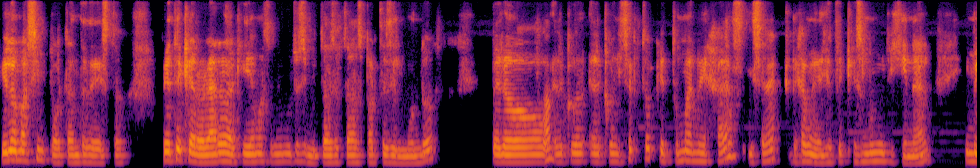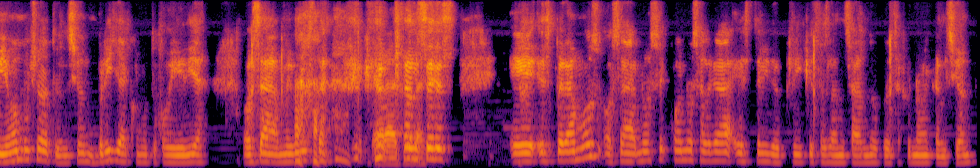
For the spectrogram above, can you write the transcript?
Y lo más importante de esto, fíjate que a lo largo de aquí hemos tenido muchos invitados de todas partes del mundo, pero el, el, concepto que tú manejas, Isaac, déjame decirte que es muy original y me llama mucho la atención, brilla como tu joyería, o sea, me gusta. Entonces, eh, esperamos, o sea, no sé cuándo salga este videoclip que estás lanzando por esta nueva canción,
